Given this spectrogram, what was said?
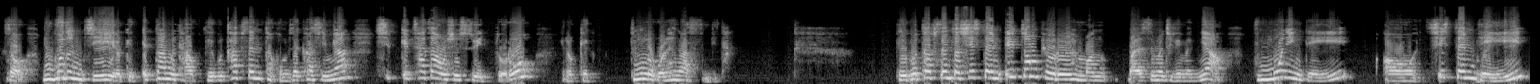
그래서 누구든지 이렇게 애터미 대구 탑센터 검색하시면 쉽게 찾아오실 수 있도록 이렇게 등록을 해놨습니다. 대구 탑센터 시스템 일정표를 한번 말씀을 드리면요. Good Morning Day, 어, 시스템 Day,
